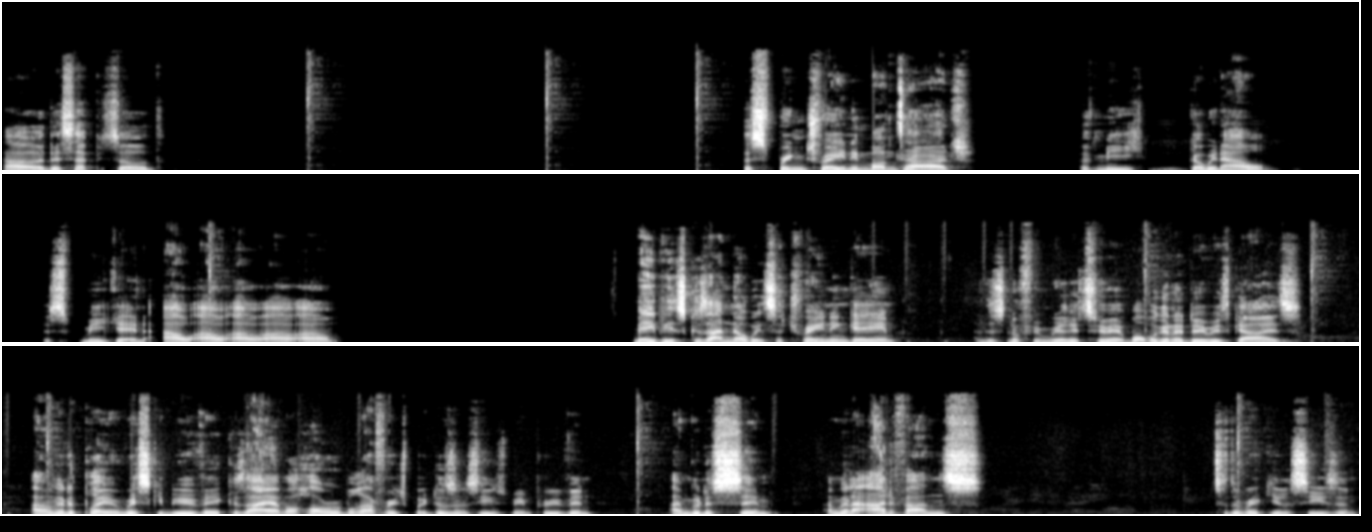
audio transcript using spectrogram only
out of this episode. The spring training montage of me going out. Just me getting out, out, out, out, out. Maybe it's because I know it's a training game and there's nothing really to it. What we're going to do is, guys, I'm going to play a risky move here because I have a horrible average, but it doesn't seem to be improving. I'm going to sim. I'm going to advance to the regular season.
